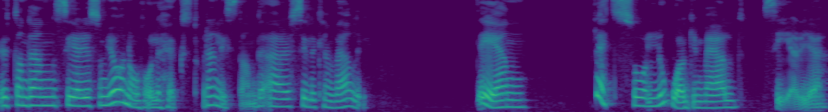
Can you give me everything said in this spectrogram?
Utan den serie som jag nog håller högst på den listan det är Silicon Valley. Det är en rätt så lågmäld serie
